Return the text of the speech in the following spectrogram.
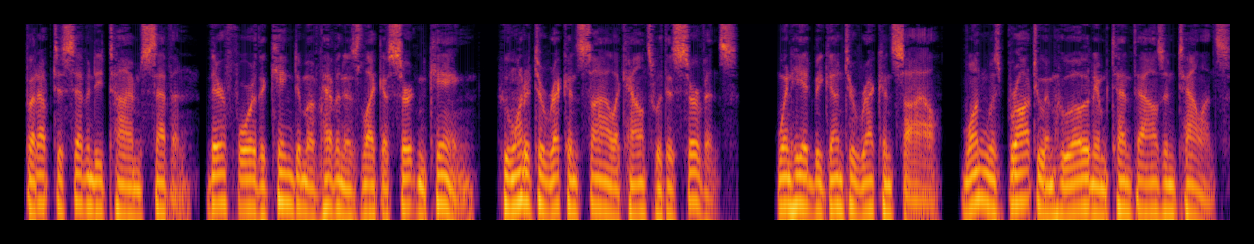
but up to seventy times seven. Therefore the kingdom of heaven is like a certain king, who wanted to reconcile accounts with his servants. When he had begun to reconcile, one was brought to him who owed him ten thousand talents.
